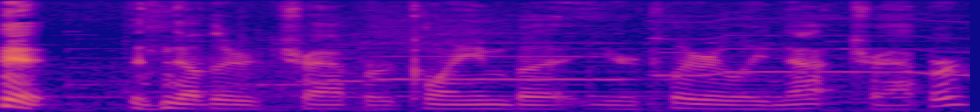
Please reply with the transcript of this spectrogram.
Another trapper claim, but you're clearly not trapper.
